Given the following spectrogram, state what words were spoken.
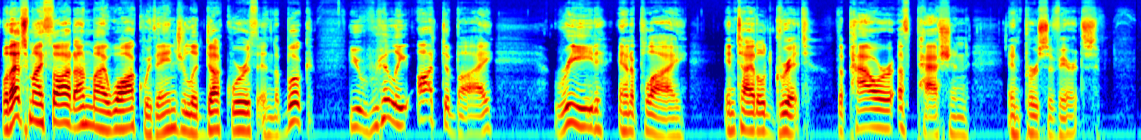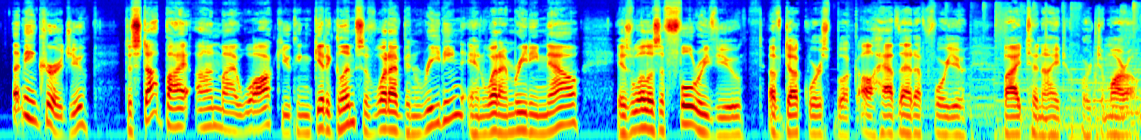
Well, that's my thought on my walk with Angela Duckworth and the book you really ought to buy, read, and apply entitled Grit The Power of Passion and Perseverance. Let me encourage you to stop by on my walk. You can get a glimpse of what I've been reading and what I'm reading now, as well as a full review of Duckworth's book. I'll have that up for you by tonight or tomorrow.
